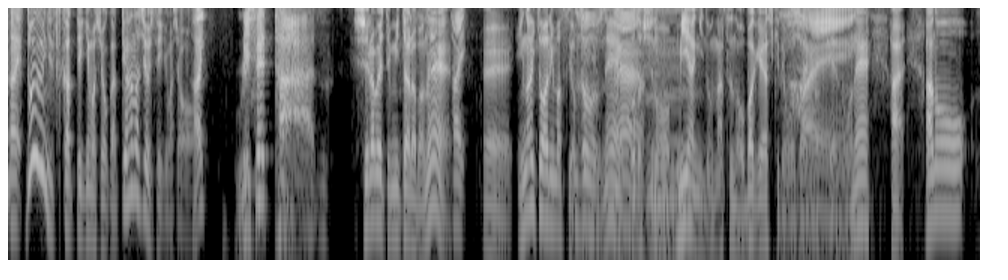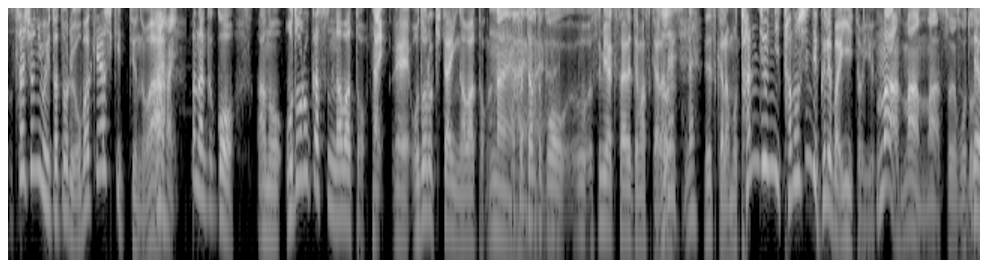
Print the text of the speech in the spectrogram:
はい。どういうふうに使っていきましょうかっていう話をしていきましょう。はい。リセッターズ調べてみたらばね、はいえー、意外とありますよというね今年の宮城の夏のお化け屋敷でございますけれどもね。はい。あの最初にも言った通りお化け屋敷っていうのはまあなんかこうあの驚かす側と、はえ驚きたい側とかやっぱちゃんとこう住み分けされてますからね。ですからもう単純に楽しんでくればいいという。まあまあまあそういうことで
